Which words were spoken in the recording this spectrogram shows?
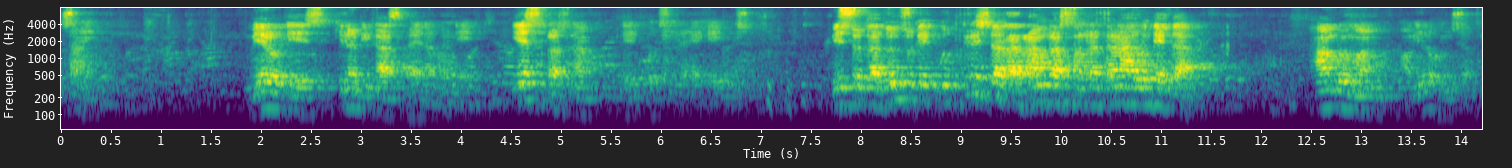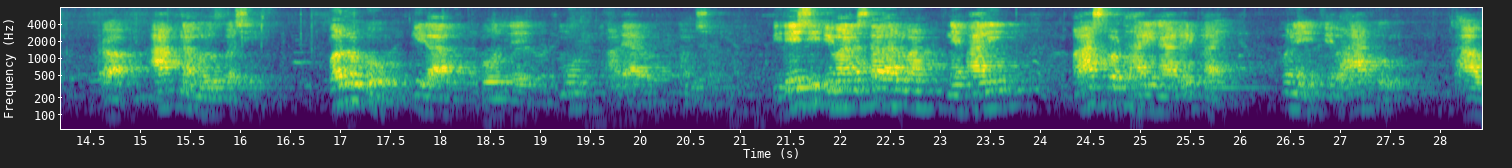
चाहिँ मेरो देश किन विकास भएन भन्ने यस प्रश्नले खोजिरहेकै हुन्छ विश्वका जुनसुकै उत्कृष्ट र राम्रा संरचनाहरू देख्दा हाम्रो मन अमिलो हुन्छ र आफ्ना मुलुकपछि पर्नुको पीडा बोधले मुख अँध्यारो हुन्छ विदेशी विमानस्थलहरूमा नेपाली पासपोर्टधारी नागरिकलाई हुने व्यवहारको घाउ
